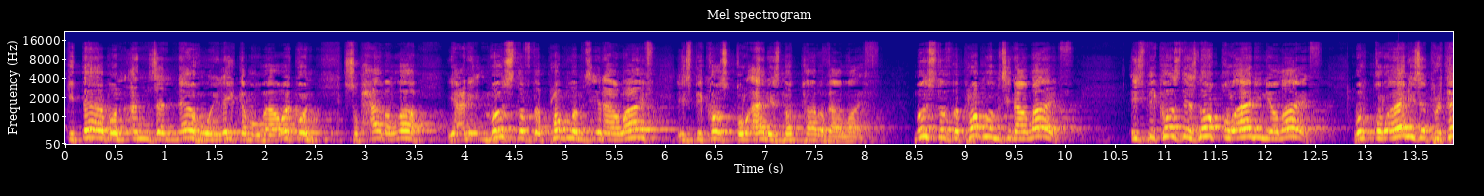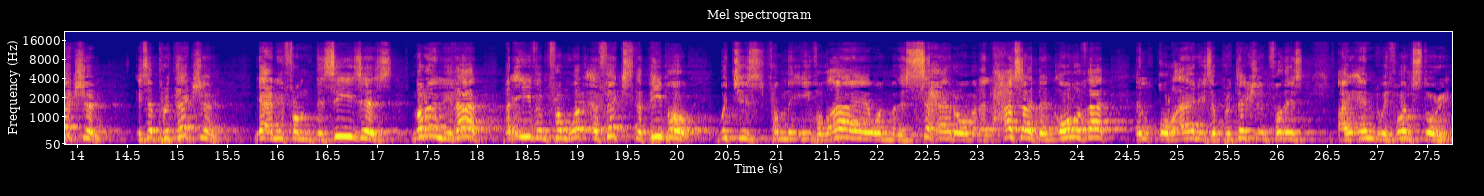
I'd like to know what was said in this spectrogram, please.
كتاب أنزلناه إليك مبارك. Subhanallah. Yani most of the problems in our life is because Quran is not part of our life. Most of the problems in our life is because there's no Quran in your life. Well, Quran is a protection. It's a protection. Yani from diseases, not only that, but even from what affects the people, which is from the evil eye, or the sihr, or al hasad, and all of that. Al Quran is a protection for this. I end with one story.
